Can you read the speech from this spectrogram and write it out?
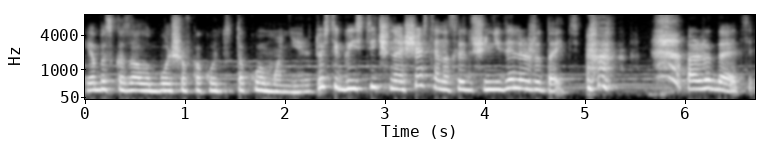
Я бы сказала больше в какой-то такой манере. То есть эгоистичное счастье на следующей неделе ожидайте. ожидайте.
